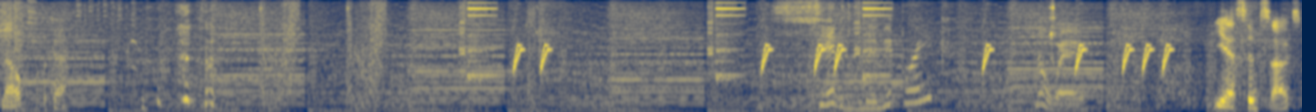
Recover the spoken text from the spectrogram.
No? Okay. Cid Limit Break? No way. Yeah, Cid sucks.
